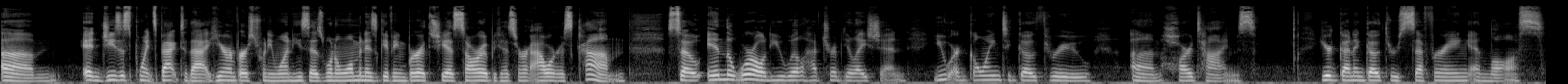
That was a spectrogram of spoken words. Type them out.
um, and jesus points back to that here in verse 21 he says when a woman is giving birth she has sorrow because her hour has come so in the world you will have tribulation you are going to go through um, hard times you're going to go through suffering and loss.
